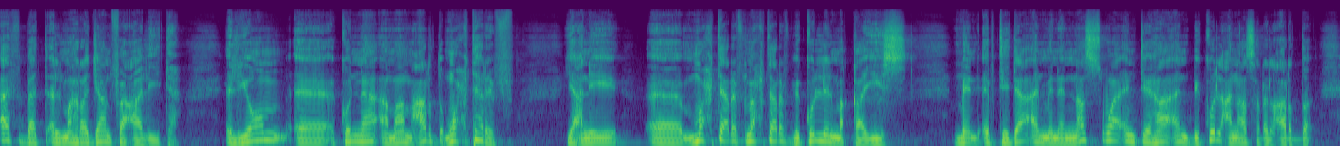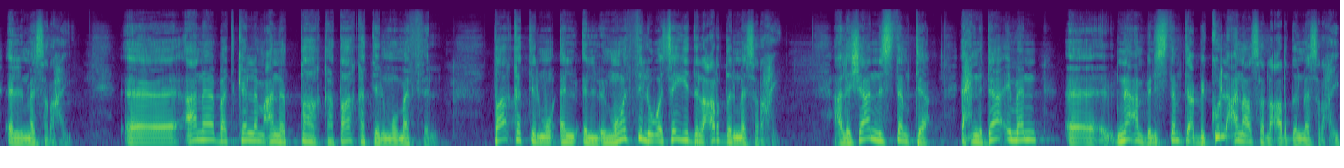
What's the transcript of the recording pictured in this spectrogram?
أثبت المهرجان فعاليته. اليوم آه، كنا أمام عرض محترف. يعني آه، محترف محترف بكل المقاييس من ابتداء من النص وانتهاء بكل عناصر العرض المسرحي. آه، أنا بتكلم عن الطاقة طاقة الممثل. طاقة الممثل هو سيد العرض المسرحي. علشان نستمتع إحنا دائما آه نعم بنستمتع بكل عناصر العرض المسرحي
